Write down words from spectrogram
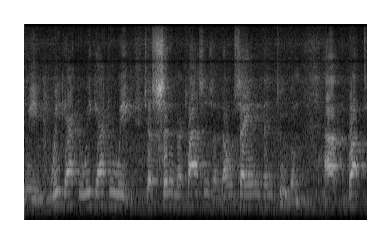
we week after week after week just sit in their classes and don't say anything to them. Uh, but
